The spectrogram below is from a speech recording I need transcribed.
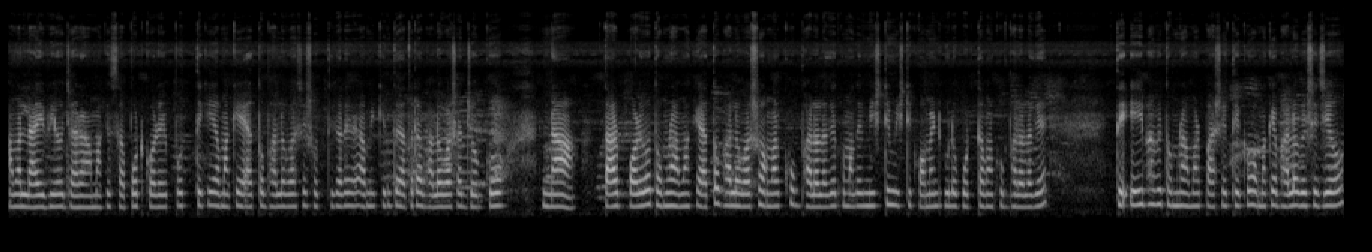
আমার লাইভেও যারা আমাকে সাপোর্ট করে, প্রত্যেকেই আমাকে এত ভালোবাসে সত্যিকারে। আমি কিন্তু এতটা ভালোবাসার যোগ্য না। তারপরেও তোমরা আমাকে এত ভালোবাসো, আমার খুব ভালো লাগে। তোমাদের মিষ্টি মিষ্টি কমেন্টগুলো পড়তে আমার খুব ভালো লাগে। তো এইভাবে তোমরা আমার পাশে থেকেও আমাকে ভালোবেসে যেও।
